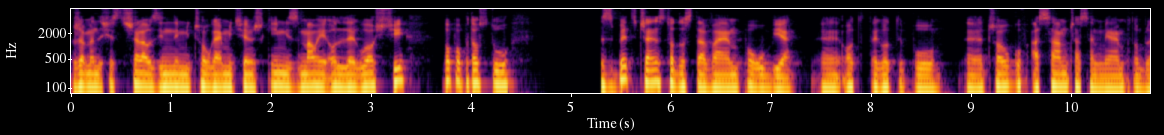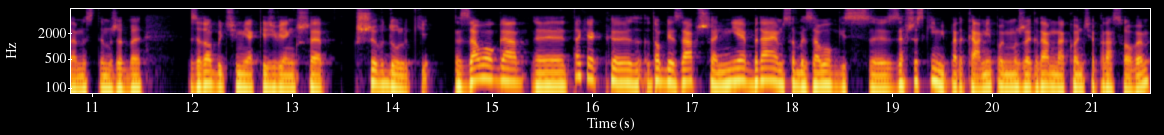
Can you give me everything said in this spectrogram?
że będę się strzelał z innymi czołgami ciężkimi z małej odległości, bo po prostu zbyt często dostawałem po łbie e, od tego typu czołgów, a sam czasem miałem problemy z tym, żeby zrobić im jakieś większe krzywdulki. Załoga, e, tak jak e, robię zawsze, nie brałem sobie załogi z, ze wszystkimi perkami, pomimo że gram na koncie prasowym,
